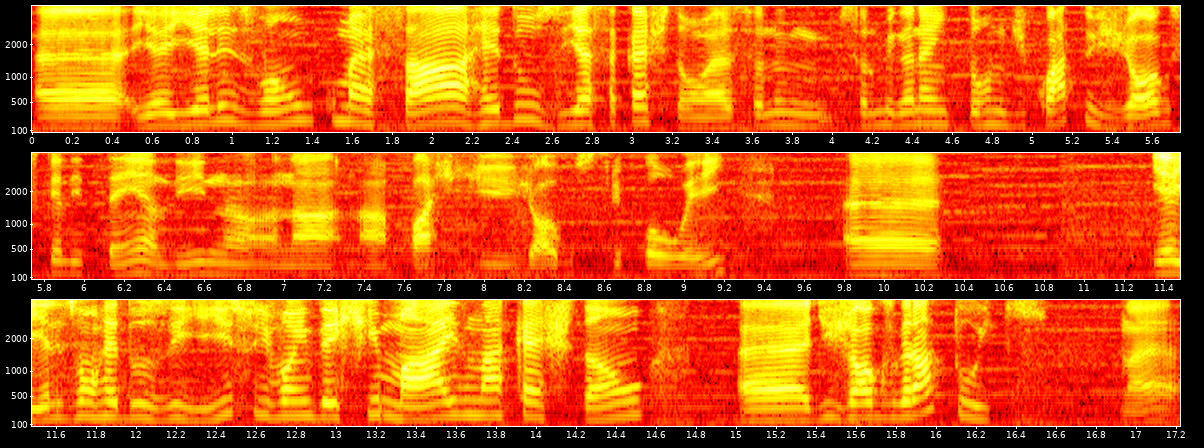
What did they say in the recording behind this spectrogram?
é, e aí eles vão começar a reduzir essa questão. É, se, eu não, se eu não me engano, é em torno de quatro jogos que ele tem ali na, na, na parte de jogos AAA. É, e aí eles vão reduzir isso e vão investir mais na questão é, de jogos gratuitos. Né?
